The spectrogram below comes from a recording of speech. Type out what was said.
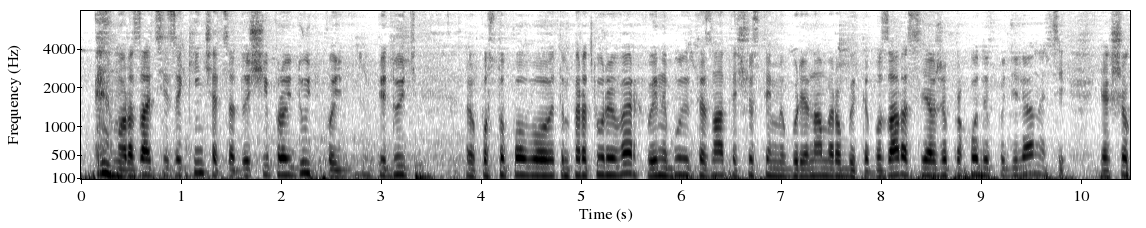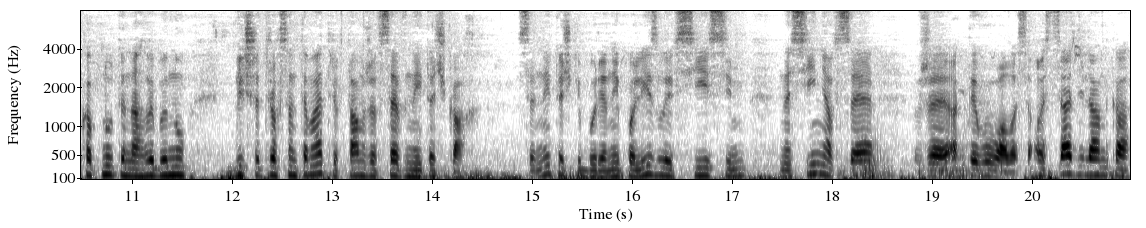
морозації закінчаться, дощі пройдуть, підуть е, поступово температури вверх, ви не будете знати, що з тими бур'янами робити. Бо зараз я вже проходив по ділянці. Якщо капнути на глибину більше 3 см, там вже все в ниточках. Все ниточки, буряни полізли, всі сім насіння, все вже активувалося. Ось ця ділянка,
